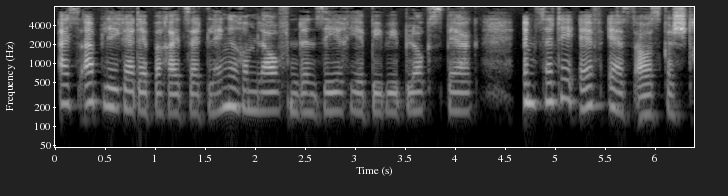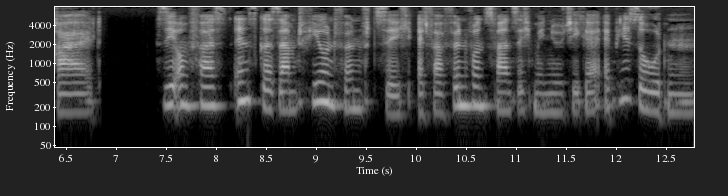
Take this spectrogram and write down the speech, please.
als Ableger der bereits seit längerem laufenden Serie Bibi Blocksberg im ZDF erst ausgestrahlt. Sie umfasst insgesamt 54 etwa 25-minütige Episoden.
